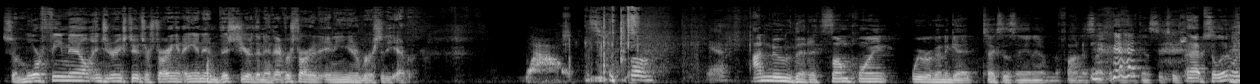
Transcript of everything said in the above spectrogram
So more female engineering students are starting at A and M this year than have ever started at any university ever. Wow. cool. Yeah. I knew that at some point we were going to get Texas A&M, to find the finest academic institution. Absolutely,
